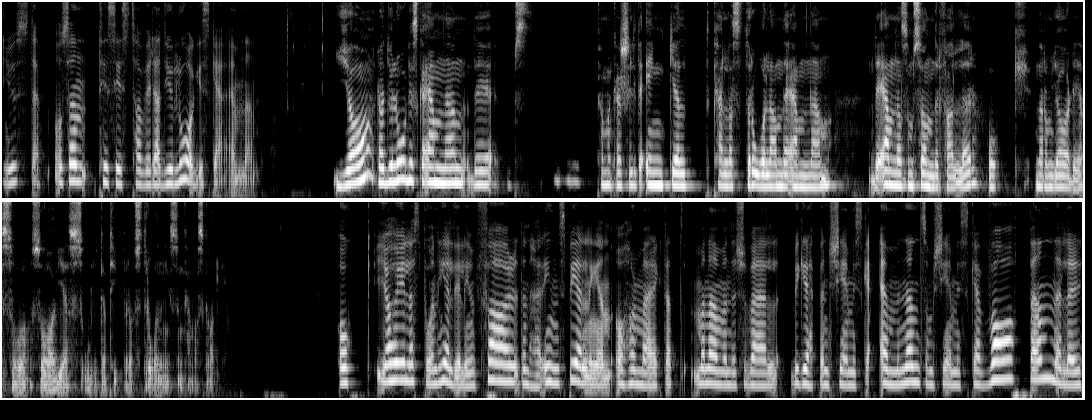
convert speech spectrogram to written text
Just det. Och sen till sist har vi radiologiska ämnen. Ja, radiologiska ämnen, det kan man kanske lite enkelt kalla strålande ämnen. Det är ämnen som sönderfaller och när de gör det så, så avges olika typer av strålning som kan vara skadlig. Och jag har ju läst på en hel del inför den här inspelningen och har märkt att man använder såväl begreppen kemiska ämnen som kemiska vapen eller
